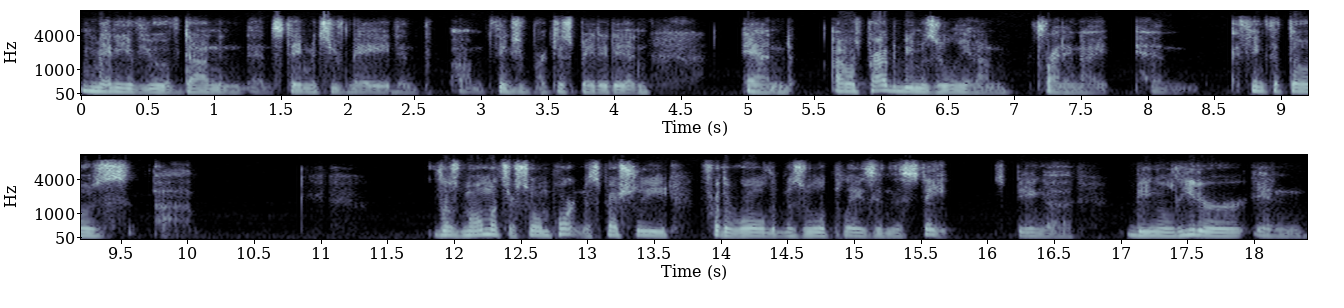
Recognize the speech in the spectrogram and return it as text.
many of you have done and, and statements you've made and um, things you've participated in. And I was proud to be Missoulian on Friday night. And I think that those uh, those moments are so important, especially for the role that Missoula plays in this state, It's being a being a leader in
